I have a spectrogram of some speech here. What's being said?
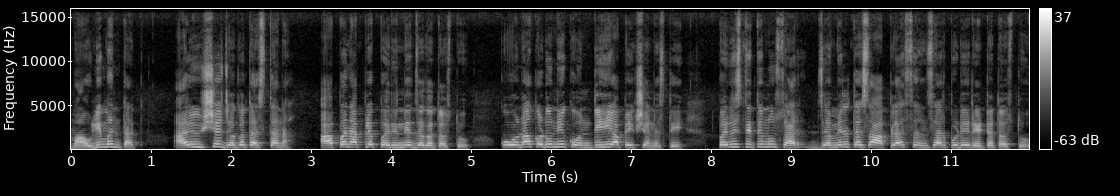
माऊली म्हणतात आयुष्य जगत असताना आपण आपल्या परीने जगत असतो. कोणाकडूनही कोणतीही अपेक्षा नसते. परिस्थितीनुसार जमेल तसा आपला संसार पुढे रेटत असतो.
